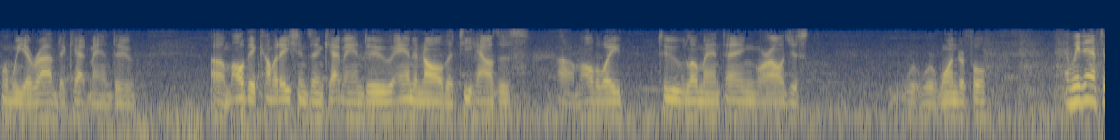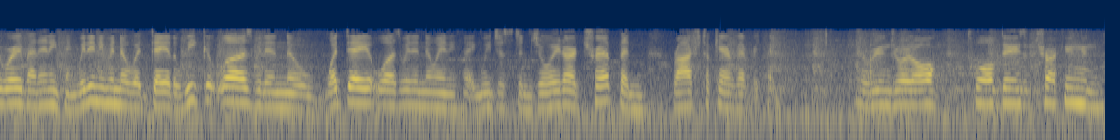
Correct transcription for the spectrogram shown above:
when we arrived at Kathmandu. Um, all the accommodations in Kathmandu and in all the tea houses, um, all the way to Lomantang, were all just were, were wonderful. And we didn't have to worry about anything. We didn't even know what day of the week it was. We didn't know what day it was. We didn't know anything. We just enjoyed our trip, and Raj took care of everything. Yeah, we enjoyed all 12 days of trekking and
